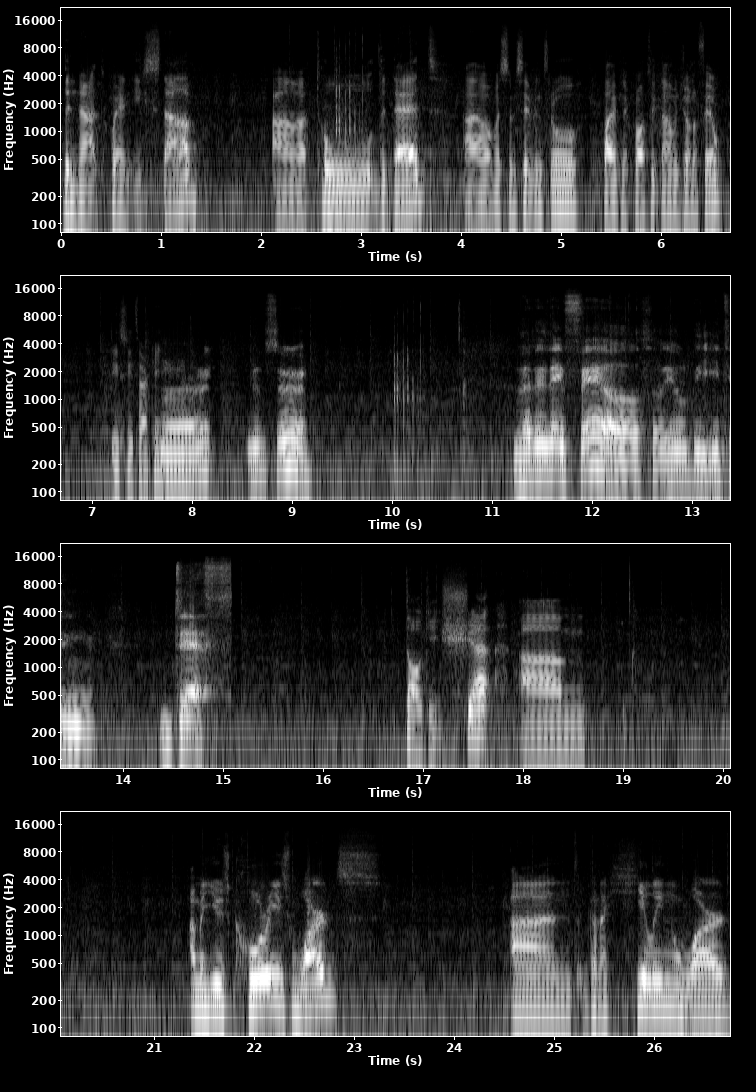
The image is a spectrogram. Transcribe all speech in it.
the nat 20 stab, uh, Toll the Dead uh, with some saving throw, 5 necrotic damage on a fail, DC 13. Alright, good sir. That is a fail, so you'll be eating death. Dog eat shit. Um, I'm gonna use Corey's words and gonna healing word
